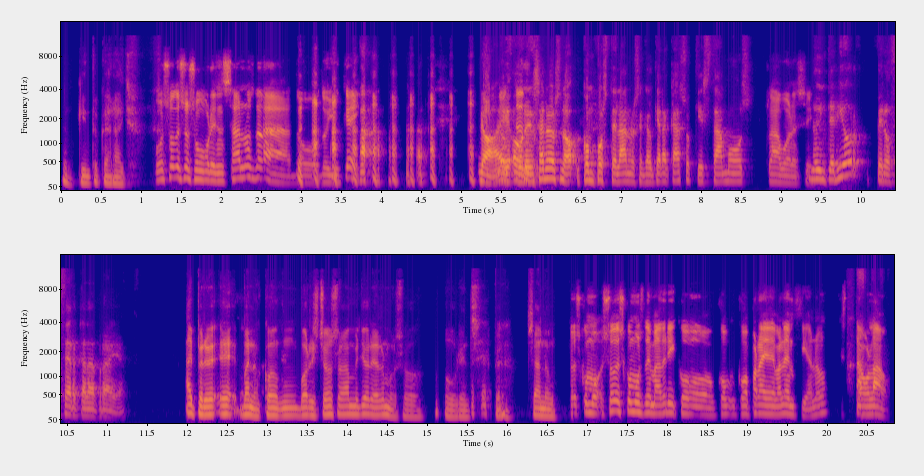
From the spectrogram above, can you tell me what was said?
O quinto carallo. Vos sodes os ourensanos da, do, do UK. no, eh, ourensanos no, compostelanos en calquera caso que estamos claro, bueno, sí. no interior, pero cerca da praia. Ai, pero, eh, bueno, con Boris Johnson a mellor éramos o Ourense, pero xa non. Sodes como, sodes como os de Madrid co, co, co praia de Valencia, non? Está ao lado.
